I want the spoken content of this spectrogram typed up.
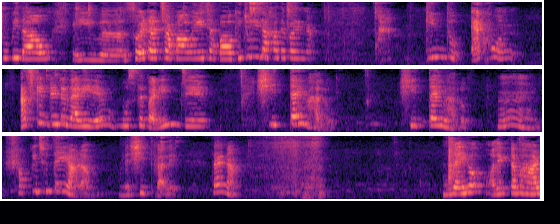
টুপি দাও, এই সোয়েটার চাপাও এই চাপাও কিছুই দেখাতে পারি না। কিন্তু এখন, আজকের ডেটে দাঁড়িয়ে বুঝতে পারি যে শীতটাই ভালো শীতটাই ভালো, হুম সব কিছুতেই আরাম মানে শীতকালে, তাই না? যাই হোক, অনেকটা ভাট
